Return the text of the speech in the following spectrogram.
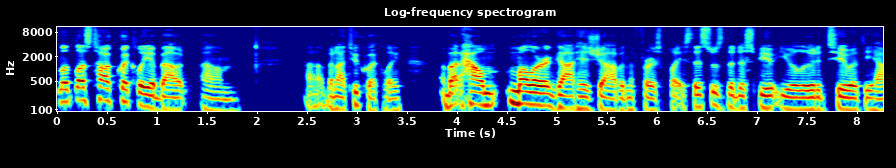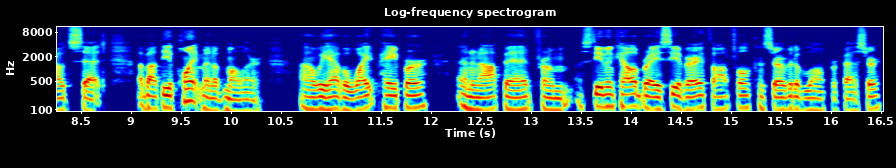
let, us talk quickly about, um, uh, but not too quickly, about how Mueller got his job in the first place. This was the dispute you alluded to at the outset about the appointment of Mueller. Uh, we have a white paper and an op-ed from Stephen Calabresi, a very thoughtful conservative law professor,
